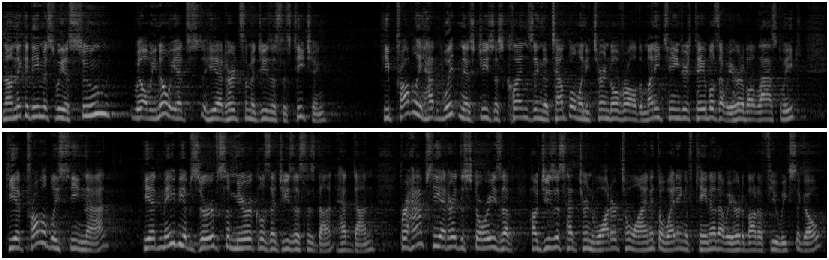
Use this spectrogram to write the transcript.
Now, Nicodemus, we assume, well, we know he had, he had heard some of Jesus' teaching. He probably had witnessed Jesus cleansing the temple when he turned over all the money changers' tables that we heard about last week. He had probably seen that. He had maybe observed some miracles that Jesus has done, had done. Perhaps he had heard the stories of how Jesus had turned water to wine at the wedding of Cana that we heard about a few weeks ago.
